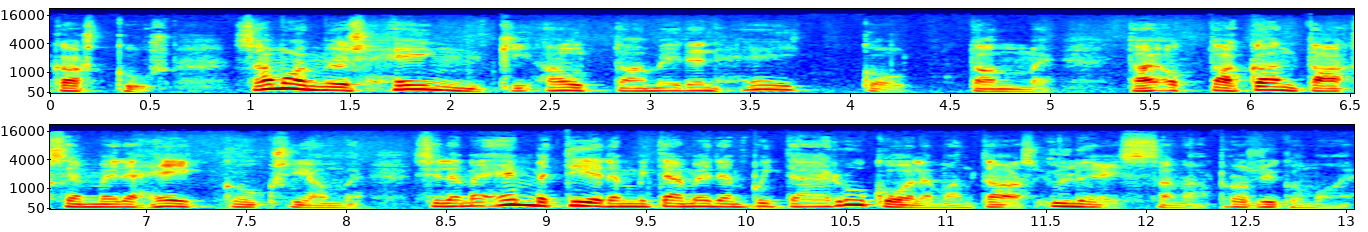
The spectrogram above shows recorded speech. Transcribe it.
26. Samoin myös henki auttaa meidän heikkouttamme tai ottaa kantaakseen meidän heikkouksiamme, sillä me emme tiedä, mitä meidän pitää rukoileman taas yleissana prosikomoin.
